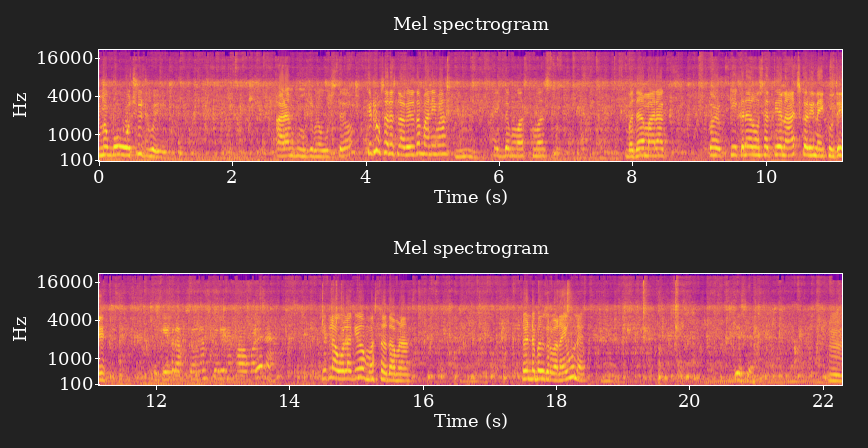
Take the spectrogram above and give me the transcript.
એમાં બહુ ઓછું જ હોય. આરામથી મૂકજો મને ઉઠશે કેટલું સરસ લાગે છે તમારીમાં એકદમ મસ્ત મસ્ત. બધા મારા કેકડાનું સત્યનાશ કરી નાખ્યું તે. કેકડા સમજ કરીને ખાવા પડે ને? કેટલા ઓલા કેવા મસ્ત હતા હમણાં. ટ્રેન ડબલ કરવાના એવું ને? હમ.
